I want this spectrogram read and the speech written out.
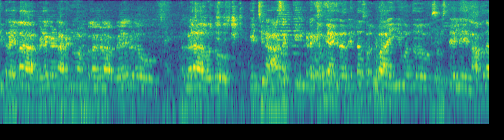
ಇತರ ಎಲ್ಲ ಬೆಳೆಗಳ ಹಣ್ಣು, ಹಂಪಲಗಳ ಬೆಳೆಗಳು, ಗಳ ಒಂದು ಹೆಚ್ಚಿನ ಆಸಕ್ತಿ ಈ ಕಡೆ ಕಮ್ಮಿ ಆಗಿರೋದ್ರಿಂದ ಸ್ವಲ್ಪ ಈ ಒಂದು ಸಂಸ್ಥೆಯಲ್ಲಿ ಲಾಭದ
